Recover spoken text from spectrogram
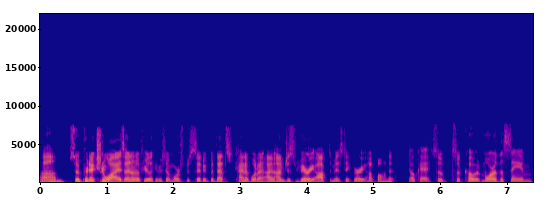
Um, so prediction wise, I don't know if you're looking for something more specific, but that's kind of what I, I'm just very optimistic, very up on it. Okay, so so more of the same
